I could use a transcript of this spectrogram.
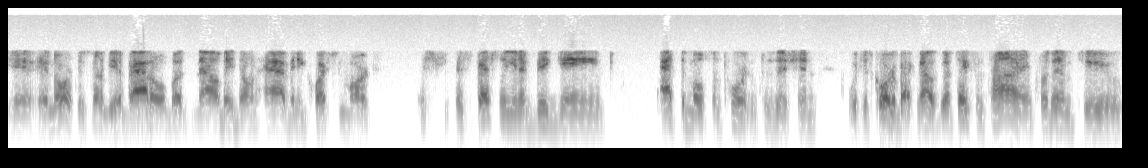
in, in North. It's going to be a battle, but now they don't have any question marks, especially in a big game at the most important position, which is quarterback. Now it's going to take some time for them to,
